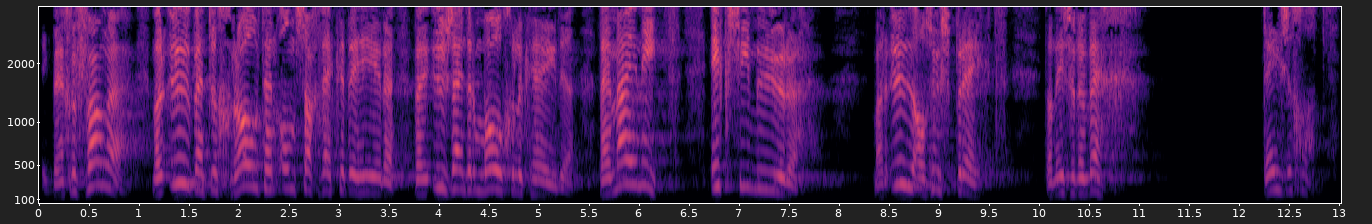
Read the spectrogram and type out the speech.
Ik ben gevangen. Maar u bent de groot en onzagwekkende heren. Bij u zijn er mogelijkheden. Bij mij niet. Ik zie muren. Maar u, als u spreekt, dan is er een weg. Deze God,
